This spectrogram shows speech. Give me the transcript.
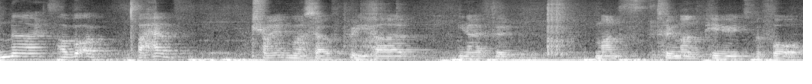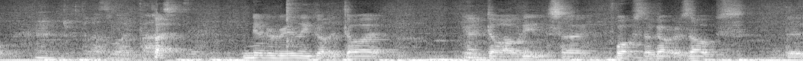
No. I've, I've I have trained myself pretty hard, you know, for month, two month periods before. but like But never really got the diet you know, dialed in. So whilst I got results, the,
